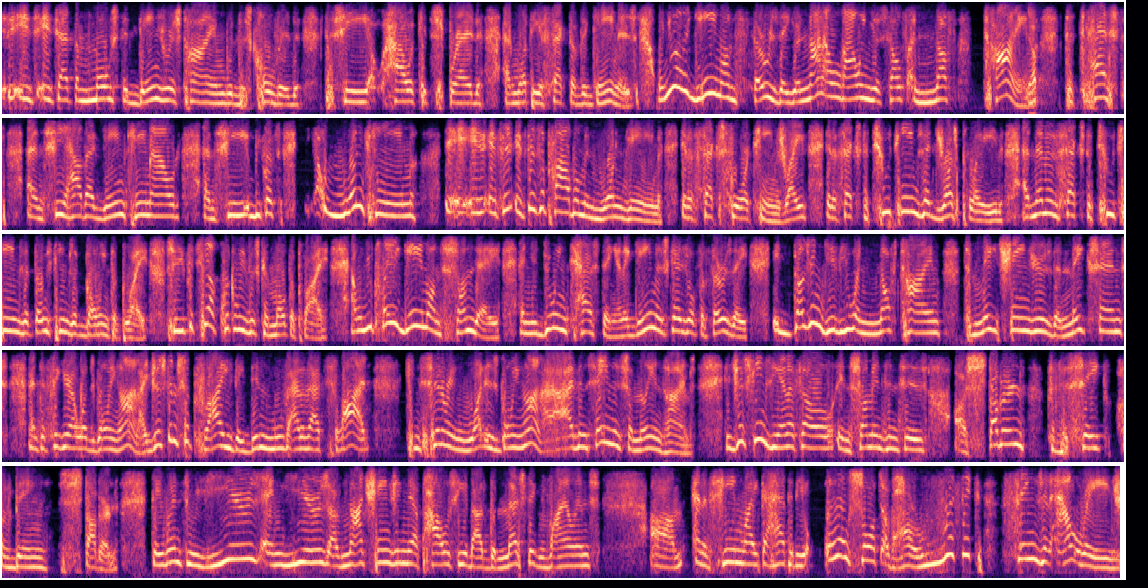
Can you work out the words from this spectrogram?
it's it's at the most dangerous time with this COVID to see how it could spread and what the effect of the game is. When you have a game on Thursday, you're not allowing yourself enough time yep. to test and see how that game came out and see because Uh, one team if if there's a problem in one game it affects four teams right? It affects the two teams that just played and then it affects the two teams that those teams are going to play. So you can see how quickly this can multiply. And when you play a game on Sunday and you're doing testing and a game is scheduled for Thursday it doesn't give you enough time to make changes that make sense and to figure out what's going on. I just am surprised they didn't move out of that slot considering what is going on. I, have been saying this a million times. It just seems the NFL, in some instances, are stubborn for the sake of being stubborn. They went through years and years of not changing their policy about domestic violence. Um, and it seemed like there had to be all sorts of horrific things and outrage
